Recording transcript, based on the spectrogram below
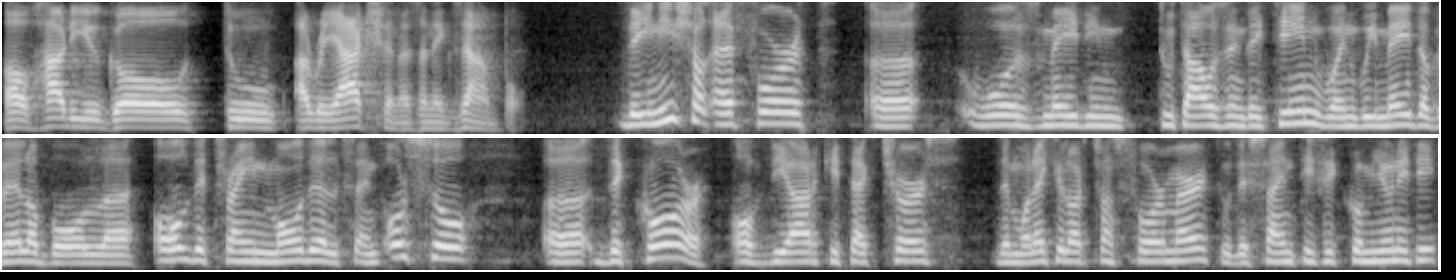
of how do you go to a reaction, as an example the initial effort uh, was made in 2018 when we made available uh, all the trained models and also uh, the core of the architectures, the molecular transformer, to the scientific community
